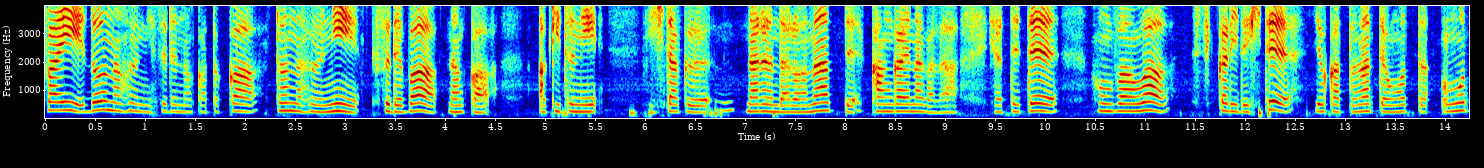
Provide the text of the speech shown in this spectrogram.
ぱいどんな風にするのかとかどんな風にすればなんか秋津に行きたくなるんだろうなって考えながらやってて本番はしっかりできてよかったなって思った思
